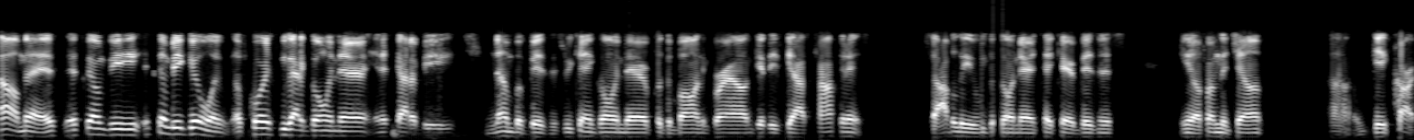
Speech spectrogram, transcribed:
Oh man, it's it's gonna be it's gonna be a good one. Of course, we got to go in there and it's got to be number business. We can't go in there, put the ball on the ground, give these guys confidence. So I believe we go in there and take care of business. You know, from the jump, uh, get Car,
